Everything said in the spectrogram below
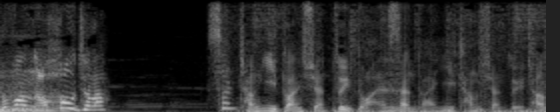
都忘脑后去了。三长一短选最短，三短一长选最长，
